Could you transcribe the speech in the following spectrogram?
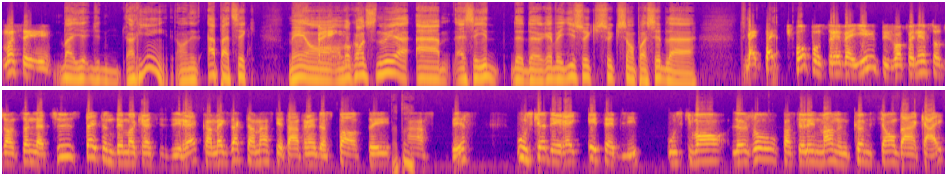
Moi, c'est. Ben, y a- y a rien. On est apathique. Mais on, Ben- on va continuer à, à essayer de, de réveiller ceux qui, ceux qui sont possibles à... Ben, peut-être qu'il faut pour se réveiller, puis je vais finir sur Johnson là-dessus, c'est peut-être une démocratie directe, comme exactement ce qui est en train de se passer Attends. en Suisse, où ce qu'il y a des règles établies, où ce qu'ils vont, le jour, parce que là, ils demandent une commission d'enquête,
